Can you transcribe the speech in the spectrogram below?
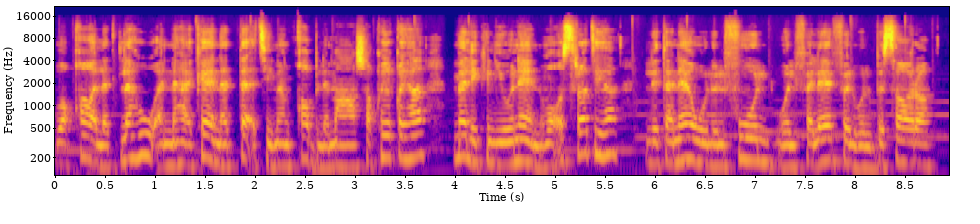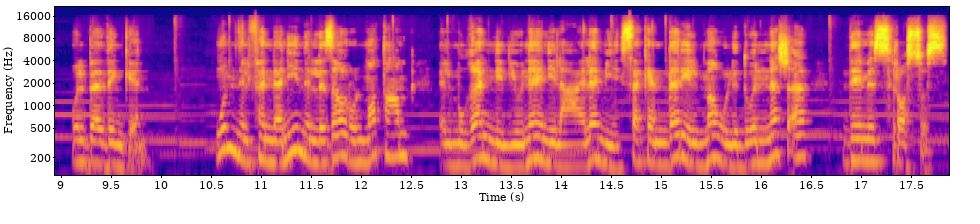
وقالت له أنها كانت تأتي من قبل مع شقيقها ملك اليونان وأسرتها لتناول الفول والفلافل والبصارة والباذنجان. ومن الفنانين اللي زاروا المطعم المغني اليوناني العالمي سكندري المولد والنشأة ديمس روسوس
